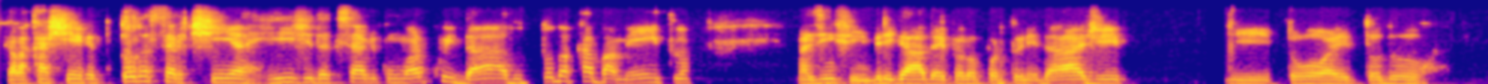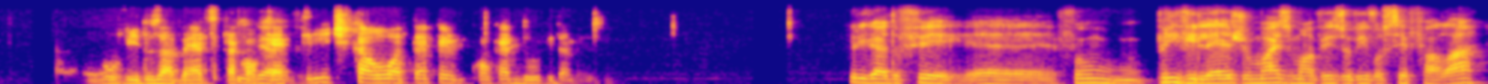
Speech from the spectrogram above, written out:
Aquela caixinha que é toda certinha, rígida, que se abre com o maior cuidado, todo acabamento. Mas enfim, obrigado aí pela oportunidade e estou aí todo ouvidos abertos para qualquer crítica ou até qualquer dúvida mesmo. Obrigado, Fê. É, foi um privilégio mais uma vez ouvir você falar,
